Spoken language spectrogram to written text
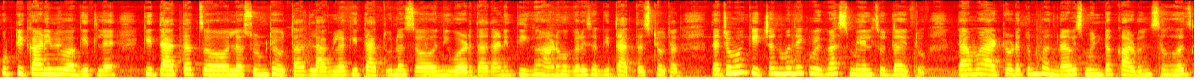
खूप ठिकाणी मी बघितलं आहे की त्यातच लसूण ठेवतात लागला की त्यातूनच निवडतात आणि ती घाण वगैरे सगळी त्यातच ठेवतात. त्याच्यामुळे किचनमध्ये एक वेगळा स्मेलसुद्धा येतो. त्यामुळे आठवड्यातून पंधरा वीस मिनटं काढून सहज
